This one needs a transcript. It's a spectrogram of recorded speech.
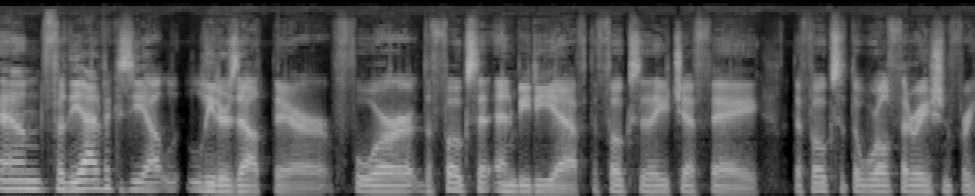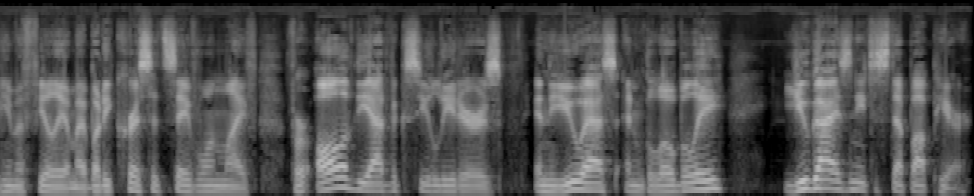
And for the advocacy out, leaders out there, for the folks at NBDF, the folks at HFA, the folks at the World Federation for Hemophilia, my buddy Chris at Save One Life, for all of the advocacy leaders in the US and globally, you guys need to step up here.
